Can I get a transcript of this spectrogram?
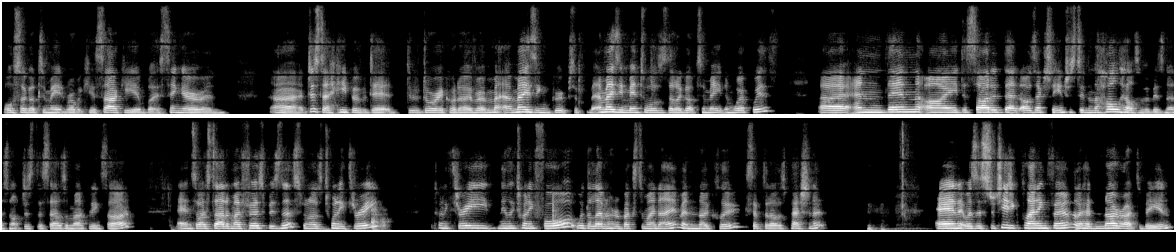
also got to meet Robert Kiyosaki and Blair Singer, and uh, just a heap of De- Doria Cordova, amazing groups of amazing mentors that I got to meet and work with. Uh, and then I decided that I was actually interested in the whole health of a business, not just the sales and marketing side. And so I started my first business when I was 23, 23, nearly 24, with 1100 bucks to my name and no clue, except that I was passionate and it was a strategic planning firm that I had no right to be in,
